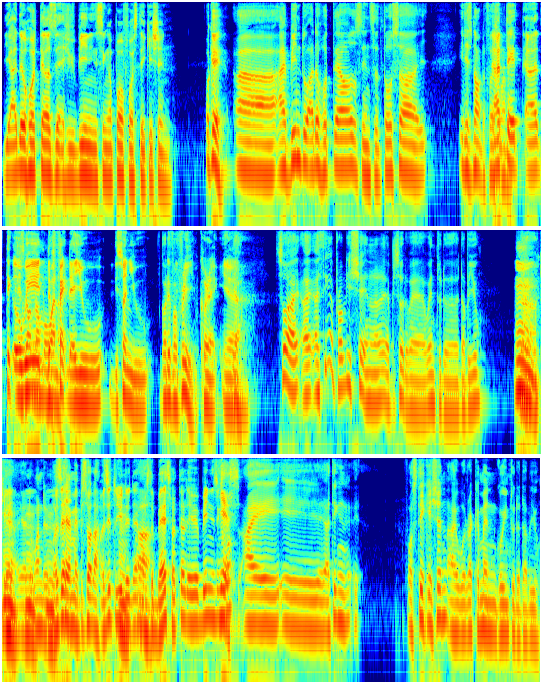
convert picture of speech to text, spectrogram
the other hotels that you've been in Singapore for staycation? Okay. Uh, I've been to other hotels in Sentosa. It is not the first Uh, one. take uh, take away the one, fact that you this one you Got it for free. correct yeah. Yeah. So I, I I think I probably shared in another episode where I went to the W. Ah, okay. Yeah, yeah, the one the, the Was it- episode lah. Was it to you that that was Ah. the best hotel that you've been in Singapore? Yes, I eh, I think for staycation I would recommend going to the W.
